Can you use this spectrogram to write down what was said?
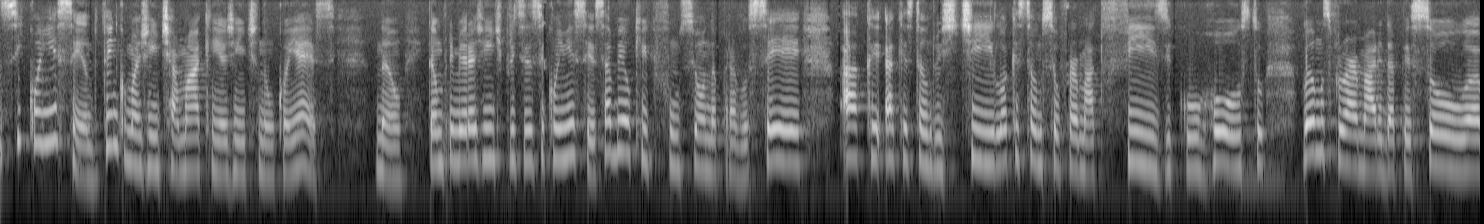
se conhecendo. Tem como a gente amar quem a gente não conhece? Não. Então, primeiro a gente precisa se conhecer, saber o que funciona para você, a, a, questão do estilo, a questão do seu formato físico, rosto. Vamos para o armário da pessoa,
